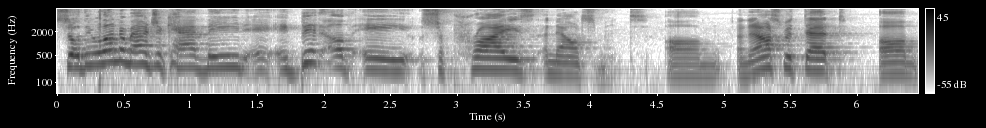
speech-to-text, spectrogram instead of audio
So the Orlando Magic have made a, a bit of a surprise announcement. Um, an announcement that um,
